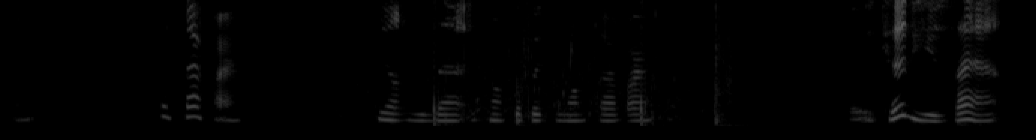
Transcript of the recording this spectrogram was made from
So, oh, sapphire. We don't need that. It's not the Pixelmon sapphire. But we could use that.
